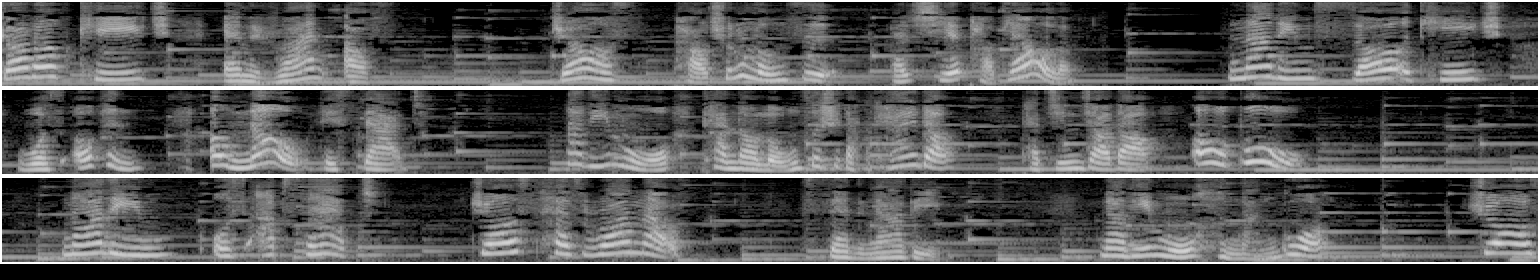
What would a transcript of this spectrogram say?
got off cage and ran off. Jaws 跑出了笼子，而且跑掉了。Nadim saw a cage was open. Oh no, he said. 纳迪姆看到笼子是打开的，他惊叫道：“哦不！”Nadim was upset. Jaws has run off," said Nadim. 纳迪姆很难过。Charles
